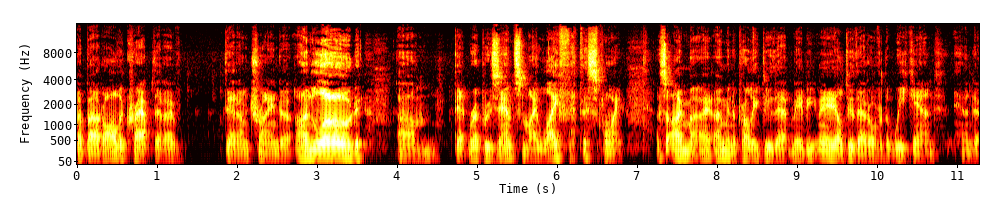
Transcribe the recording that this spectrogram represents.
about all the crap that I've that I'm trying to unload um, that represents my life at this point. So I'm I, am i am going to probably do that. Maybe maybe I'll do that over the weekend. And uh,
